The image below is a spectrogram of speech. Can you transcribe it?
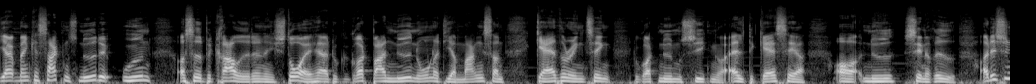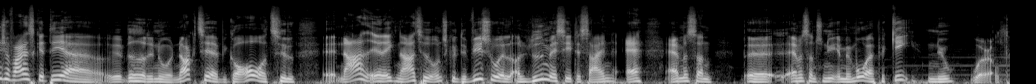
jeg, man kan sagtens nyde det, uden at sidde begravet i den her historie her. Du kan godt bare nyde nogle af de her mange sådan gathering-ting. Du kan godt nyde musikken og alt det gas her, og nyde sceneriet. Og det synes jeg faktisk, at det er øh, hvad hedder det nu, nok til, at vi går over til, øh, nar- eller ikke narrativet, undskyld, det visuelle og lydmæssige design af Amazon, øh, Amazons nye MMORPG New World.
